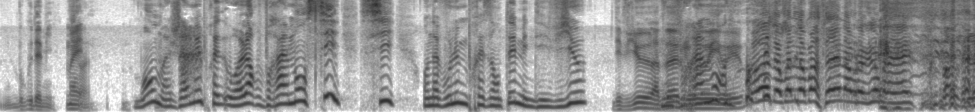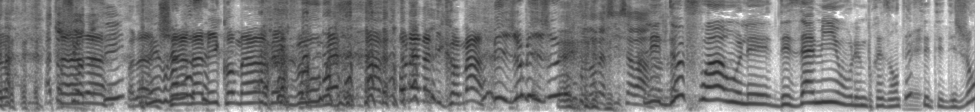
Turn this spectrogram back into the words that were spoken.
beaucoup d'amis. Ouais. Moi, on m'a jamais présenté. Ou alors, vraiment, si, si, on a voulu me présenter, mais des vieux. Des vieux aveugles. oui, Vraiment, oui. Oh. Attention. Si, mais vraiment, ça- ami commun avec vous. Ah, on a un ami commun. Bisous, bisous. Non, merci, ça va. Les deux fois où les, des amis ont voulu me présenter, Oui. c'était des gens,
